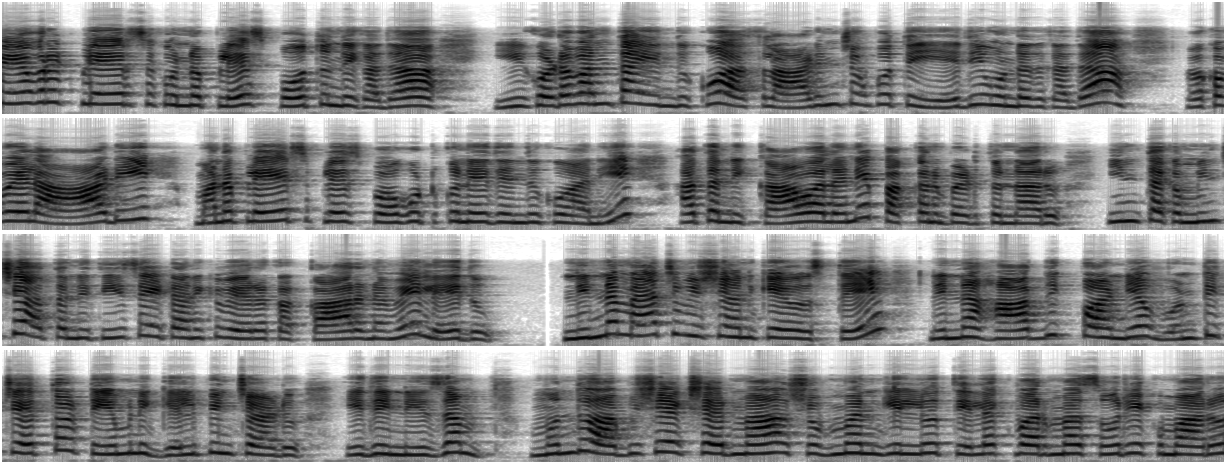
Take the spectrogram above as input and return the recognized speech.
ఫేవరెట్ ప్లేయర్స్కి ఉన్న ప్లేస్ పోతుంది కదా. ఈ గొడవంతా ఎందుకు? అసలు ఆడించకపోతే ఏది ఉండదు కదా. ఒకవేళ ఆడి మన ప్లేయర్స్ ప్లేస్ పోగొట్టుకునేది ఎందుకు అని అతన్ని కావాలని పక్కన పెడుతున్నారు. ఇంతకు మించి అతన్ని తీసేయటానికి వేరొక కారణమే లేదు. నిన్న మ్యాచ్ విషయానికే వస్తే నిన్న హార్దిక్ పాండ్యా ఒంటి చేత్తో టీంని గెలిపించాడు. ఇది నిజం. ముందు అభిషేక్ శర్మ శుభ్మన్ గిల్లు తిలక్ వర్మ సూర్యకుమారు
